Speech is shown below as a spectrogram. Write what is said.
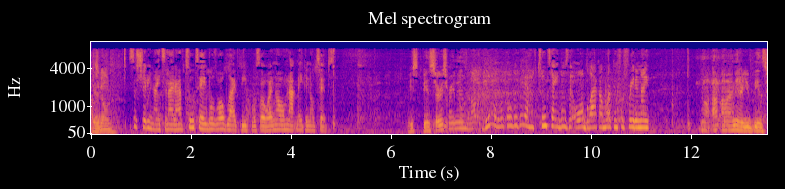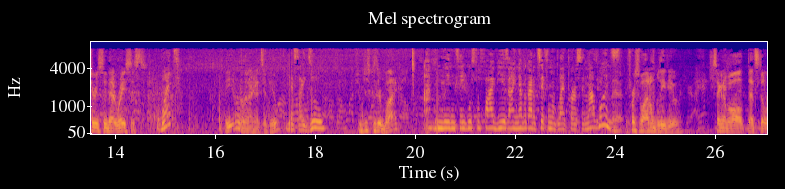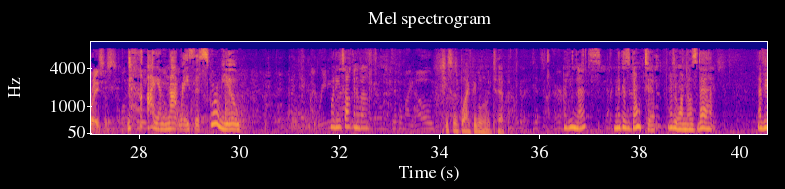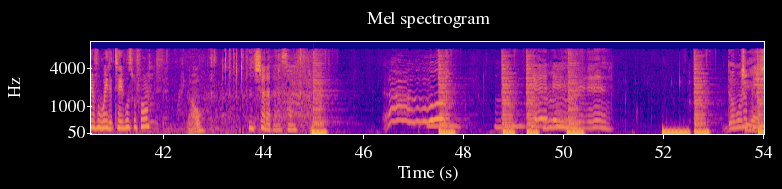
How's it going? It's a shitty night tonight. I have two tables, all black people, so I know I'm not making no tips. You being serious right now? Yeah, look over there. I have two tables. They're all black. I'm working for free tonight. No, I, I mean, are you being seriously that racist? What? You don't know they're not gonna tip you. Yes, I do. So just because they're black? I've been waiting tables for five years. I never got a tip from a black person, not once. Uh, First of all, I don't believe you. Second of all, that's still racist. I am not racist. Screw you. What are you talking about? She says black people don't tip. Are you nuts? Niggas don't tip. Everyone knows that. Have you ever waited tables before? No? Then shut up, asshole. Oh, don't wanna be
